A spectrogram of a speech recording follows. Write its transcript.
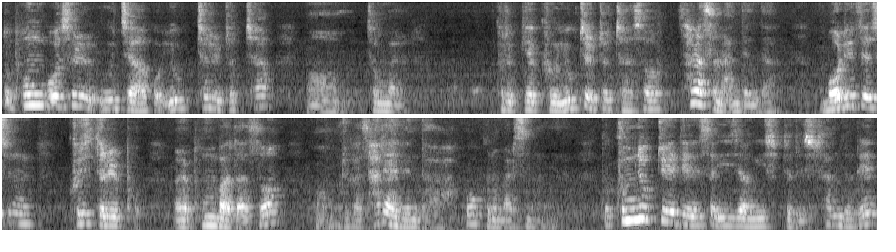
또본 곳을 의지하고 육체를 쫓아 어, 정말 그렇게 그 육체를 쫓아서 살아서는 안 된다. 머리 대신 그리스도를 보- 어, 본받아서 어, 우리가 살아야 된다 하고 그런 말씀합니다. 또 금욕주에 대해서 2장 20절 23절에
